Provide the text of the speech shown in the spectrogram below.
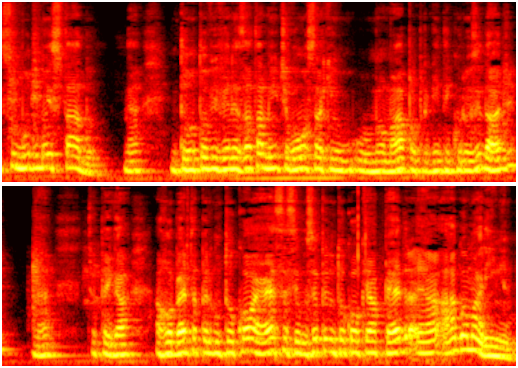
isso muda o meu estado. Né? Então eu estou vivendo exatamente, eu vou mostrar aqui o, o meu mapa para quem tem curiosidade. Né? Deixa eu pegar. A Roberta perguntou qual é essa. Se você perguntou qual é a pedra, é a água marinha.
